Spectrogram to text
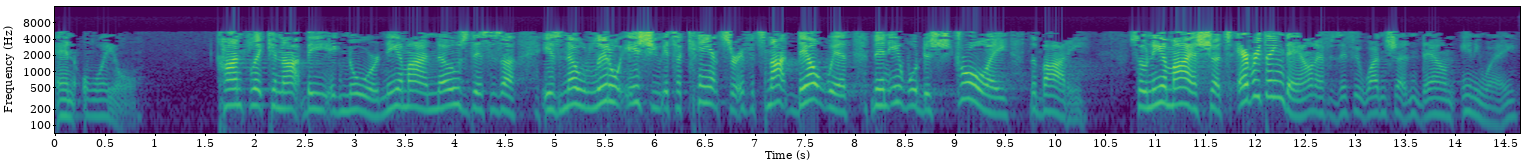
and oil. Conflict cannot be ignored. Nehemiah knows this is a, is no little issue. It's a cancer. If it's not dealt with, then it will destroy the body. So Nehemiah shuts everything down, as if it wasn't shutting down anyway,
